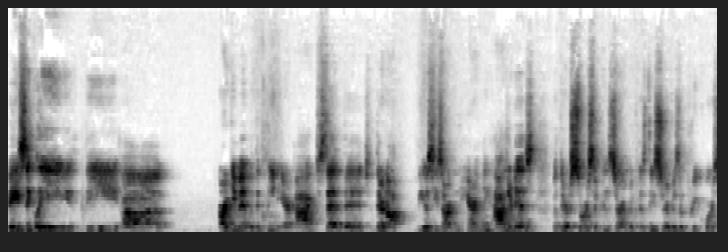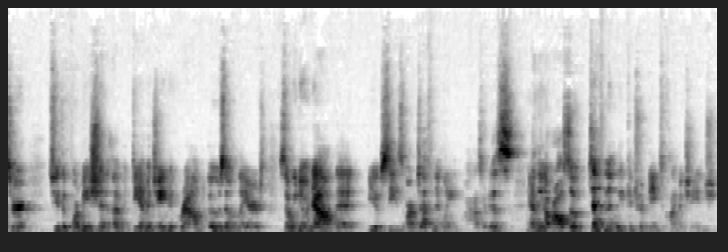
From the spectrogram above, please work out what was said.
basically, the uh, argument with the Clean Air Act said that they're not VOCs aren't inherently hazardous, but they're a source of concern because they serve as a precursor to the formation of damaging ground ozone layers. So we know now that VOCs are definitely hazardous, and they are also definitely contributing to climate change.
